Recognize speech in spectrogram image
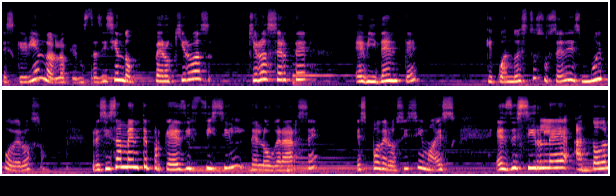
escribiendo, lo que me estás diciendo, pero quiero quiero hacerte evidente que cuando esto sucede es muy poderoso. Precisamente porque es difícil de lograrse, es poderosísimo, es es decirle a todos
